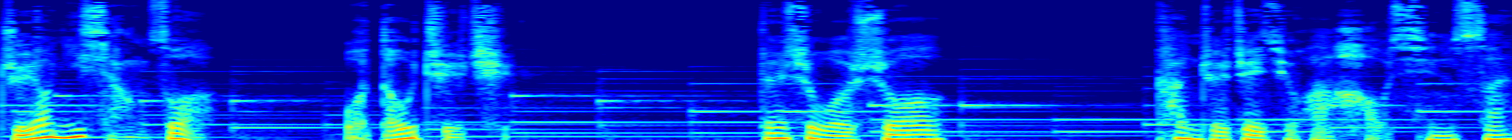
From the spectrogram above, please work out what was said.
只要你想做，我都支持。”但是我说，看着这句话好心酸，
